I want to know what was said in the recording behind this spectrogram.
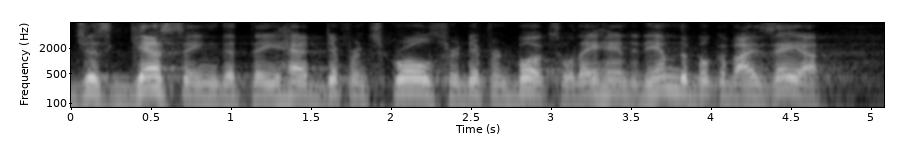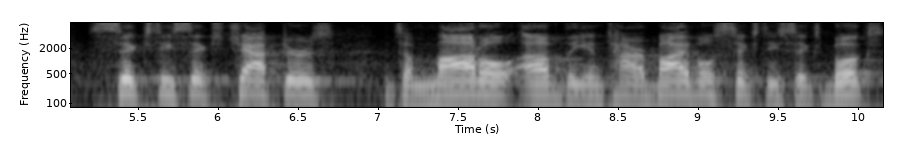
just guessing that they had different scrolls for different books. Well, they handed him the book of Isaiah, 66 chapters. It's a model of the entire Bible, 66 books.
